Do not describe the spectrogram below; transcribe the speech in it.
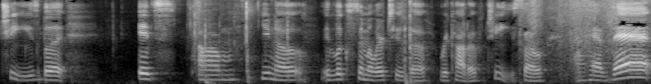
cheese, but it's, um, you know, it looks similar to the ricotta cheese. So I have that.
